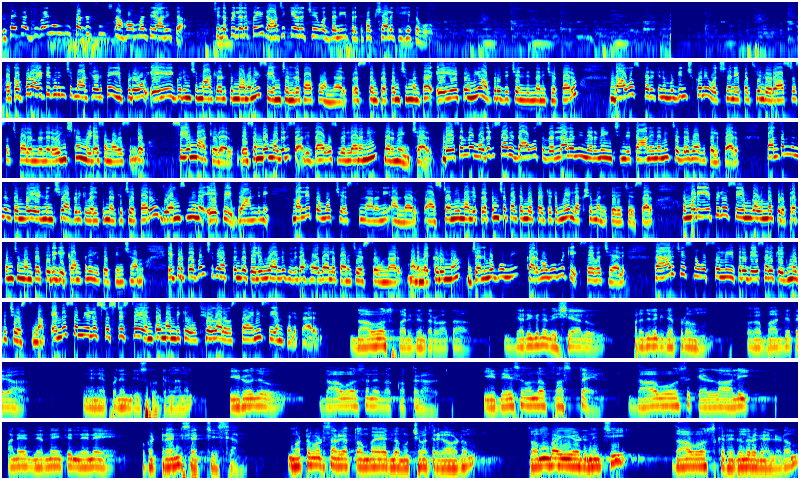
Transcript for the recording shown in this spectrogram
విశాఖ జువైనల్ని సందర్శించిన హోంమంత్రి అనిత చిన్నపిల్లలపై రాజకీయాలు చేయవద్దని ప్రతిపక్షాలకు హితవు. ఒకప్పుడు ఐటీ గురించి మాట్లాడితే ఇప్పుడు ఏఐ గురించి మాట్లాడుతున్నామని సీఎం చంద్రబాబు అన్నారు. ప్రస్తుతం ప్రపంచమంతా ఏఐతోనే అభివృద్ధి చెందిందని చెప్పారు. దావోస్ పర్యటన ముగించుకుని వచ్చిన నేపథ్యంలో రాష్ట్ర సచివాలయంలో నిర్వహించిన మీడియా సమావేశంలో సీఎం మాట్లాడారు. దేశంలో మొదటిసారి దావోస్ వెళ్ళాలని నిర్ణయించారు. దేశంలో మొదటిసారి దావోస్ వెళ్ళాలని నిర్ణయించింది తానేనని చంద్రబాబు తెలిపారు. పంతొమ్మిది వందల తొంభై ఏడు నుంచి అక్కడికి వెళ్తున్నట్లు చెప్పారు. ధ్వంసమైన ఏపీ బ్రాండ్ని మళ్ళీ ప్రమోట్ చేస్తున్నానని అన్నారు. రాష్ట్రాన్ని మళ్ళీ ప్రపంచ పట్టంలో పెట్టడమే లక్ష్యమని తెలియజేశారు. ఉమ్మడి ఏపీలో సీఎంగా ఉన్నప్పుడు ప్రపంచమంతా తిరిగి కంపెనీలు తెప్పించాము. ఇప్పుడు ప్రపంచ వ్యాప్తంగా తెలుగు వాళ్ళు వివిధ హోదాలో పనిచేస్తూ ఉన్నారు. మనం ఎక్కడున్నా జన్మభూమి కర్మభూమికి సేవ చేయాలి. తయారు చేసిన వస్తువుల్ని ఇతర దేశాలకు ఎగుమతి చేస్తున్నాం. ఎంఎస్ఎంఈలు సృష్టిస్తే ఎంతో మంది మందికి ఉద్యోగాలు వస్తాయని సీఎం తెలిపారు. దావోస్ పర్యటన తర్వాత జరిగిన విషయాలు ప్రజలకు చెప్పడం ఒక బాధ్యతగా నేను ఎప్పుడైనా తీసుకుంటున్నాను. ఈరోజు దావోస్ అనేది నాకు కొత్త కాదు. ఈ దేశంలో ఫస్ట్ టైం దావోస్కి వెళ్ళాలి అనేది నిర్ణయించింది నేనే ఒక ట్రెండ్ సెట్ చేశాను. మొట్టమొదటిసారిగా తొంభై ఐదులో ముఖ్యమంత్రి కావడం తొంభై ఏడు నుంచి దావోస్కి రెగ్యులర్గా వెళ్ళడం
